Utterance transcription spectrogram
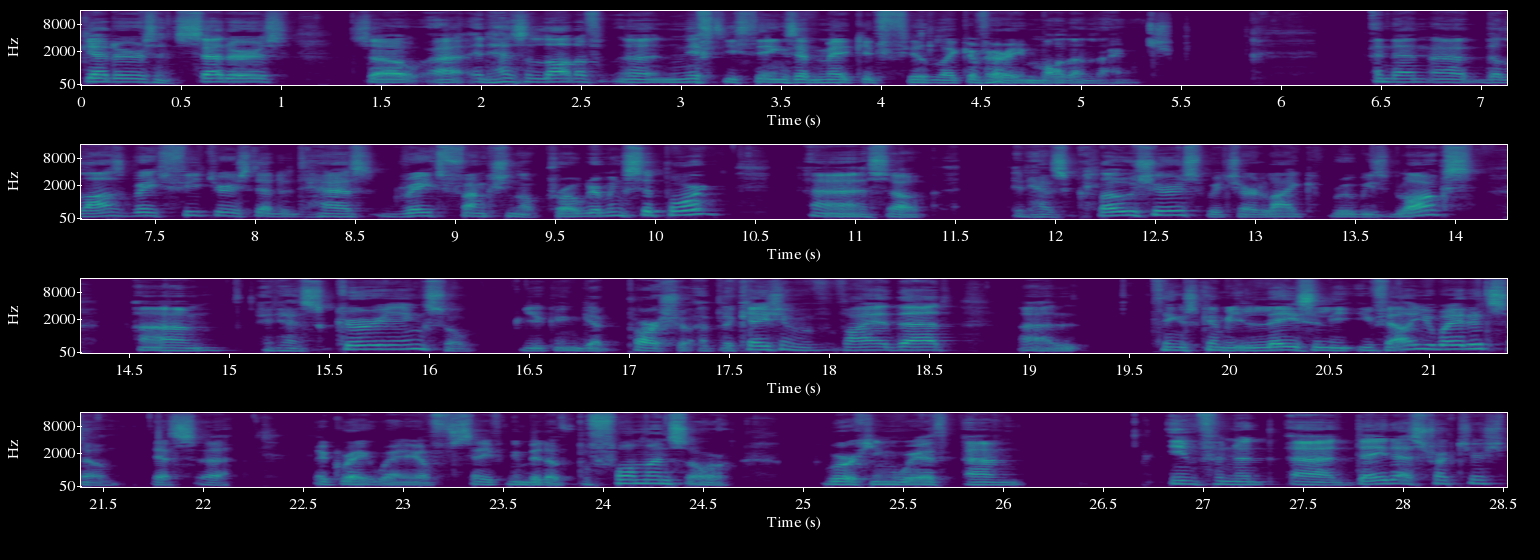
getters and setters, so uh, it has a lot of uh, nifty things that make it feel like a very modern language. And then uh, the last great feature is that it has great functional programming support. Uh, so it has closures, which are like Ruby's blocks. Um, it has currying, so you can get partial application via that. Uh, things can be lazily evaluated, so that's a, great way of saving a bit of performance or working with um, infinite uh, data structures.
